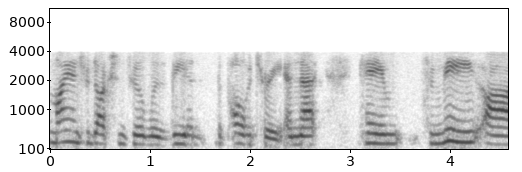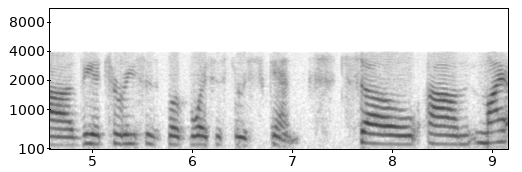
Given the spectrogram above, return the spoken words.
my introduction to it was via the poetry and that came to me uh via Theresa's book Voices Through Skin. So um my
